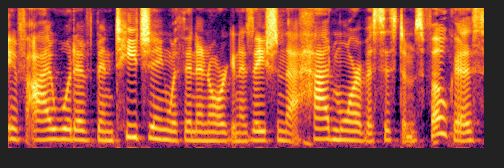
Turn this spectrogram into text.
if I would have been teaching within an organization that had more of a systems focus,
